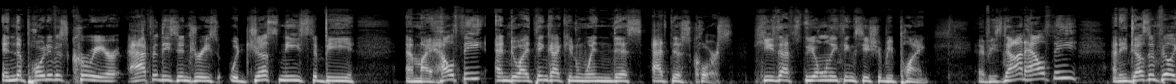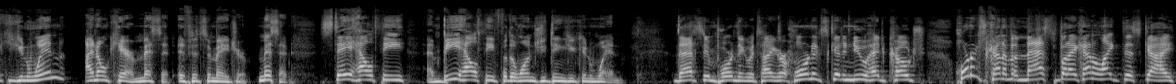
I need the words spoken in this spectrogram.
in the point of his career after these injuries, which just needs to be Am I healthy? And do I think I can win this at this course? He, that's the only things he should be playing. If he's not healthy and he doesn't feel like he can win, I don't care. Miss it. If it's a major, miss it. Stay healthy and be healthy for the ones you think you can win. That's the important thing with Tiger. Hornets get a new head coach. Hornets kind of a mess, but I kind of like this guy,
